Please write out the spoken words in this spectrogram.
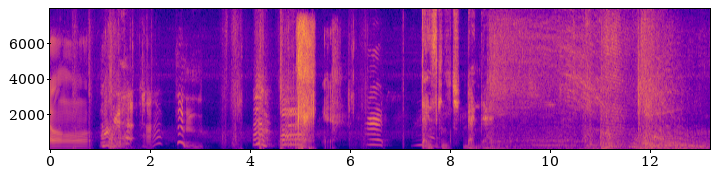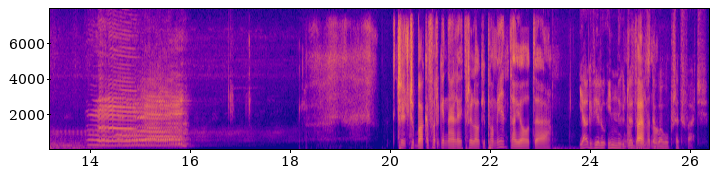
O, Tęsknić będę. Czyli Chewbacca w oryginalnej trylogii pamięta Jodę. Jak wielu innych Na Jedi pewno. zdołało przetrwać?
